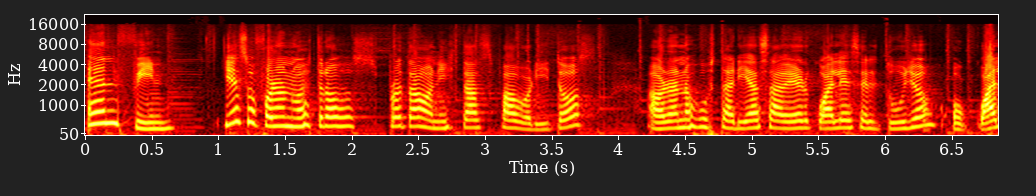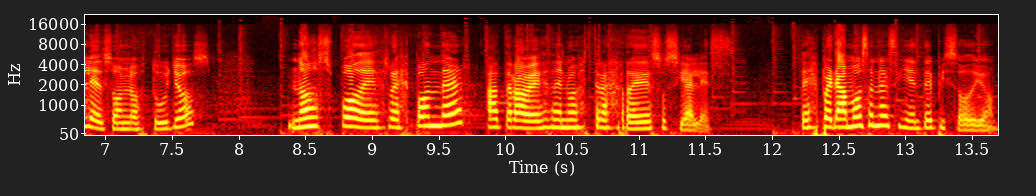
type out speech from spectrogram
En fin, y esos fueron nuestros protagonistas favoritos. Ahora nos gustaría saber cuál es el tuyo o cuáles son los tuyos nos podés responder a través de nuestras redes sociales. Te esperamos en el siguiente episodio.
